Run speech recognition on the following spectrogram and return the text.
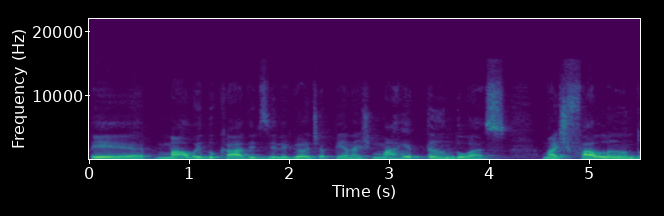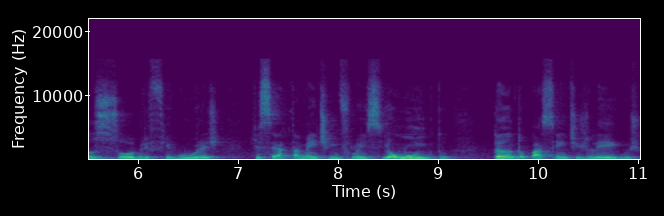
é, mal educada e deselegante apenas marretando-as, mas falando sobre figuras que certamente influenciam muito, tanto pacientes leigos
